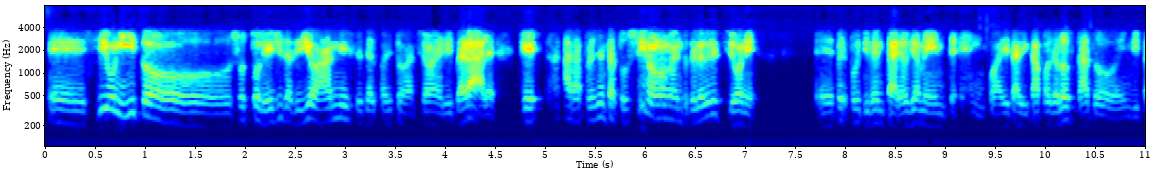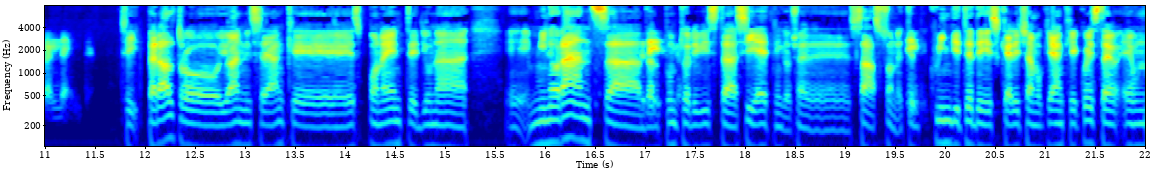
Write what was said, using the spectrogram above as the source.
eh, si è unito sotto l'egida di Ioannis e del Partito Nazionale Liberale che ha rappresentato sino al momento delle elezioni eh, per poi diventare ovviamente in qualità di capo dello Stato indipendente. Sì, peraltro Ioannis è anche esponente di una eh, minoranza tedesca. dal punto di vista sì, etnico, cioè eh, sassone, sì. te- quindi tedesca, diciamo che anche questo è un,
